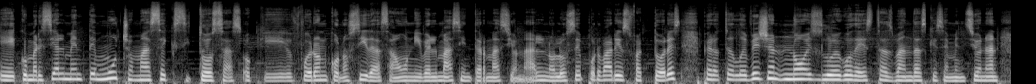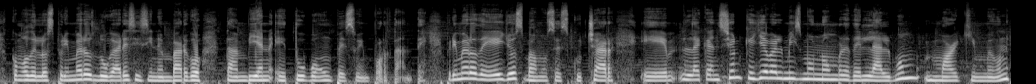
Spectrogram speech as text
eh, comercialmente mucho más exitosas o que fueron conocidas a un nivel más internacional, no lo sé por varios factores, pero Television no es luego de estas bandas que se mencionan como de los primeros lugares y sin embargo también eh, tuvo un peso importante. Primero de ellos vamos a escuchar eh, la canción que lleva el mismo nombre del álbum, Marky Moon,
